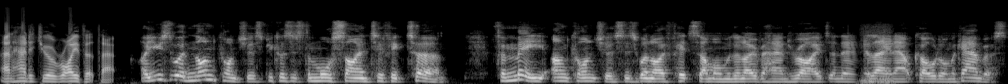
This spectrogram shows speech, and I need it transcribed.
and how did you arrive at that? I use the word non conscious because it's the more scientific term. for me, unconscious is when I've hit someone with an overhand right and they're laying out cold on the canvas.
